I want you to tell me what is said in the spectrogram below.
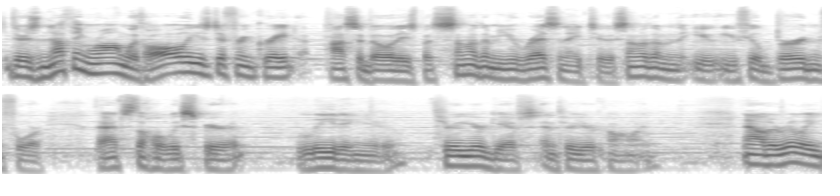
There's nothing wrong with all these different great possibilities, but some of them you resonate to, some of them that you, you feel burdened for. That's the Holy Spirit leading you through your gifts and through your calling. Now, to really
